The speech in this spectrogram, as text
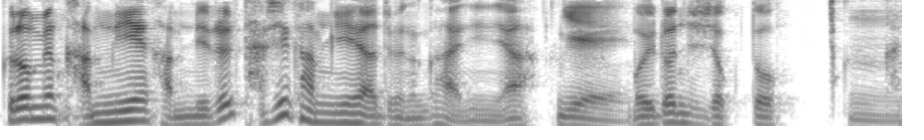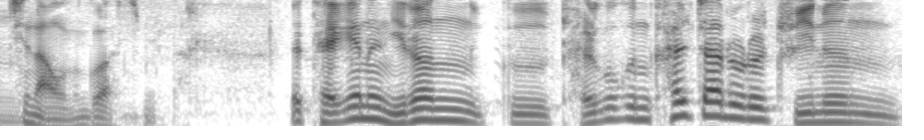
그러면 감리의 감리를 다시 감리해야 되는 거 아니냐? 예. 뭐 이런 지적도 같이 나오는 것 같습니다. 대개는 이런 그 결국은 칼자루를 쥐는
